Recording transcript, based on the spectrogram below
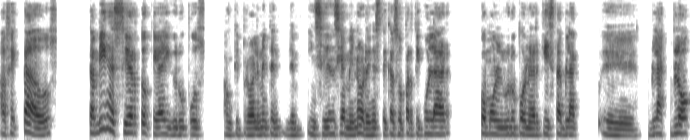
afectados, también es cierto que hay grupos aunque probablemente de incidencia menor en este caso particular, como el grupo anarquista Black, eh, Black Bloc,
